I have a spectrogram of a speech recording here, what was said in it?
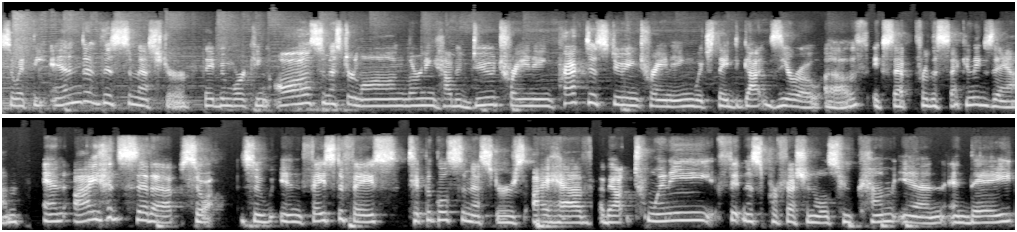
So at the end of this semester, they've been working all semester long, learning how to do training, practice doing training, which they got zero of, except for the second exam. And I had set up, so so, in face to face, typical semesters, I have about 20 fitness professionals who come in and they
